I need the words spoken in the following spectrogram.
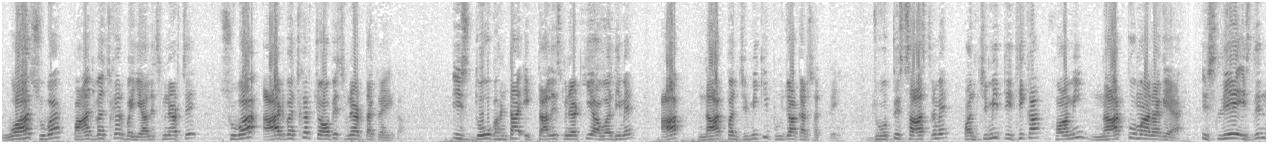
वह सुबह पाँच बजकर बयालीस मिनट से सुबह आठ बजकर चौबीस मिनट तक रहेगा। इस दो घंटा इकतालीस मिनट की अवधि में आप नागपंचमी की पूजा कर सकते हैं। ज्योतिष शास्त्र में पंचमी तिथि का स्वामी नाग को माना गया है। इसलिए इस दिन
